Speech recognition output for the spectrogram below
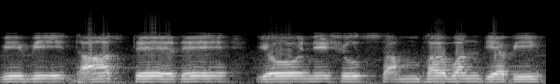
विविधास्ते ते योनिषु सम्भवन्त्यपि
